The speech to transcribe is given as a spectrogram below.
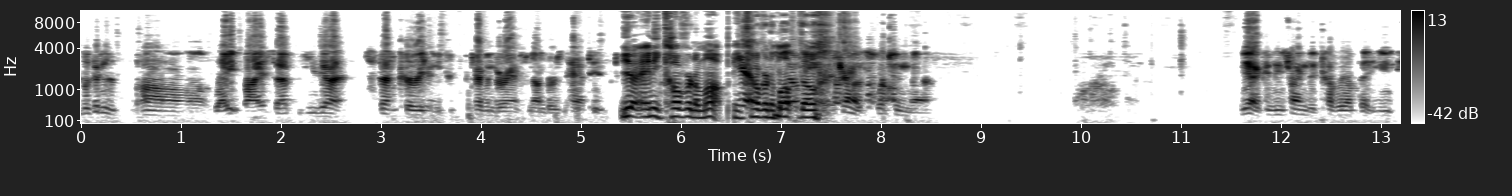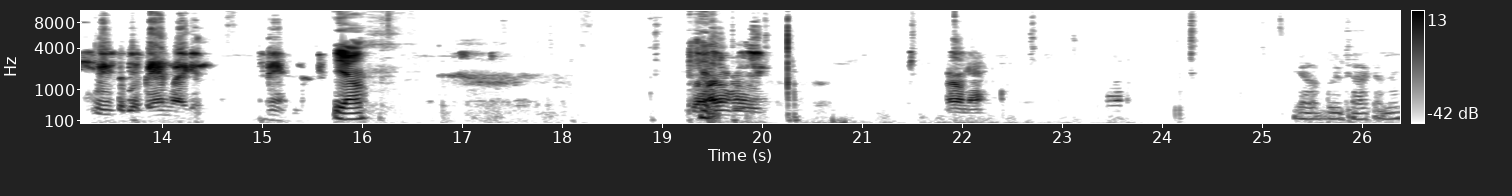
look at his uh, right bicep. He's got Steph Curry and Kevin Durant's numbers tattooed. Yeah, and he covered him up. He Yeah, covered him up though. He's kind of switching the. Yeah, because he's trying to cover up that he, he needs to be a bandwagon fan. Yeah. So I don't really. I don't know. You got a blue tack on me.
